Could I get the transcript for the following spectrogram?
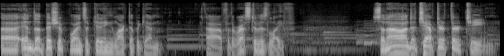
Uh, and the bishop winds up getting locked up again uh, for the rest of his life. So now on to chapter 13.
